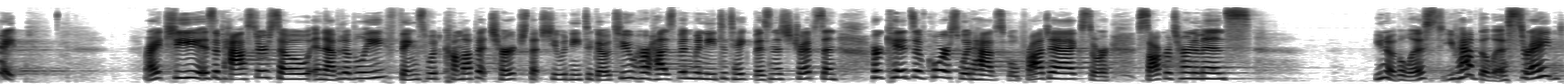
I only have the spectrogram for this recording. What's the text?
great. Right? She is a pastor, so inevitably things would come up at church that she would need to go to. Her husband would need to take business trips, and her kids, of course, would have school projects or soccer tournaments. You know the list, you have the list, right?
